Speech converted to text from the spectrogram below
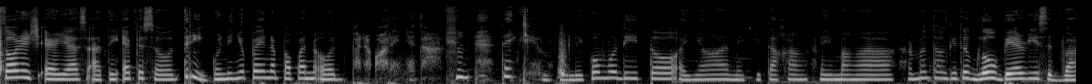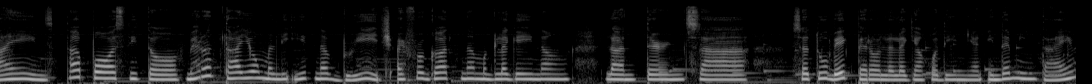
storage area sa ating episode 3. Kung hindi nyo pa yung napapanood, panoorin nyo na. Thank you. Paliko mo dito. Ayan, may kita kang may mga, ano man tawag dito? Glowberries vines. Tapos, dito, meron tayong maliit na bridge. I forgot na maglagay ng lantern sa sa tubig pero lalagyan ko din yan in the meantime.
